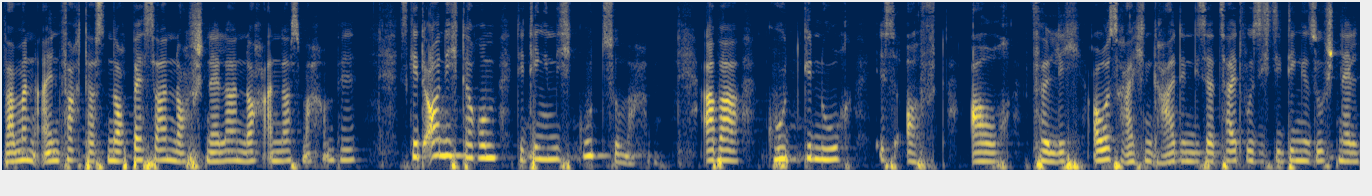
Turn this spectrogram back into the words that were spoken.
weil man einfach das noch besser, noch schneller, noch anders machen will. Es geht auch nicht darum, die Dinge nicht gut zu machen. Aber gut genug ist oft auch völlig ausreichend, gerade in dieser Zeit, wo sich die Dinge so schnell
